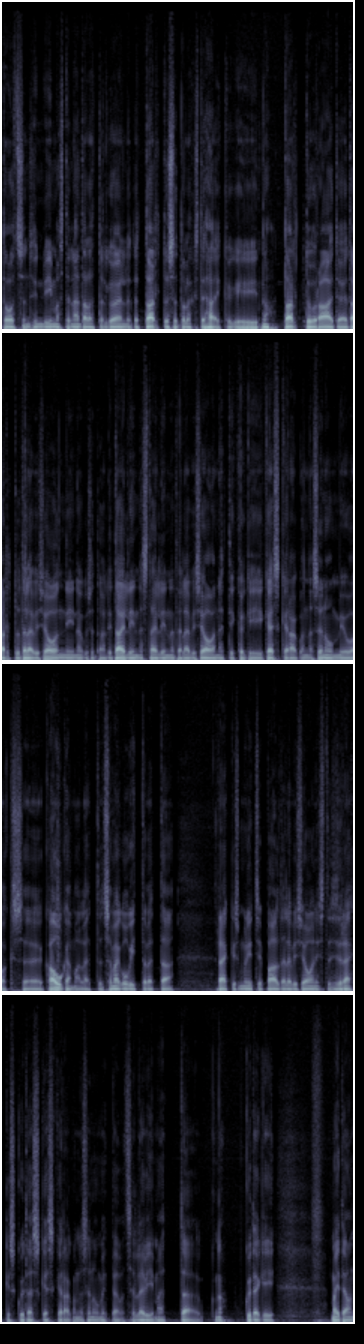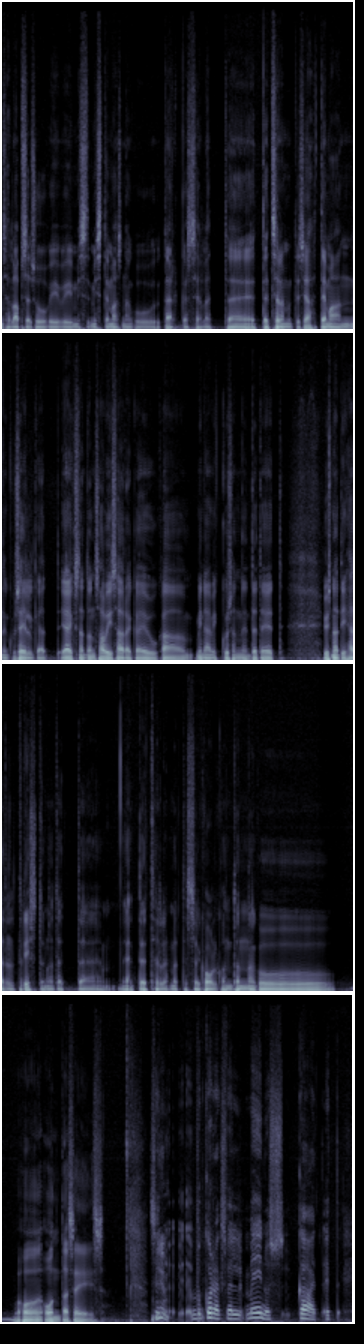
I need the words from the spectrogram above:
Toots on siin viimastel nädalatel ka öelnud, et Tartusse tuleks teha ikkagi noh, Tartu raadio ja Tartu televisioon, nii nagu seda oli Tallinnas, Tallinna Televisioon, et ikkagi Keskerakonna sõnum jõuaks kaugemale, et, et see on väga huvitav, et ta rääkis munitsipaaltelevisioonist ja siis rääkis, kuidas Keskerakonna sõnumid peavad seal levima, et noh, kuidagi äh, ma ei tea, on see lapsesuu või, või mis, mis temas nagu tärkas seal, et, et, et selles mõttes jah, tema on nagu selge, et ja eks nad on Savisaarega ju ka minevikus on nende teed üsna tihedalt ristunud, et, et, et selles mõttes see koolkond on nagu, on ta sees. see on, korraks veel meenus ka, et, et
